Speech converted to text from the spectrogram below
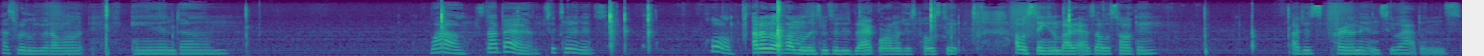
that's really what I want. And, um, wow, it's not bad. Six minutes. Cool. I don't know if I'm gonna listen to this back or I'm gonna just post it. I was thinking about it as I was talking. I just pray on it and see what happens.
